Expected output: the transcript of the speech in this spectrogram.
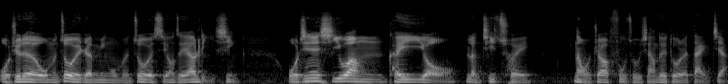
我觉得我们作为人民，我们作为使用者要理性。我今天希望可以有冷气吹，那我就要付出相对多的代价。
